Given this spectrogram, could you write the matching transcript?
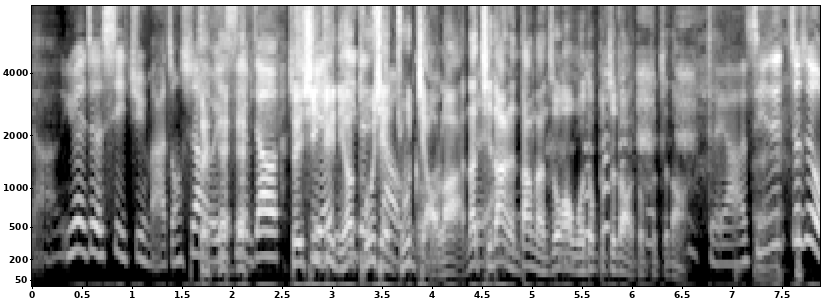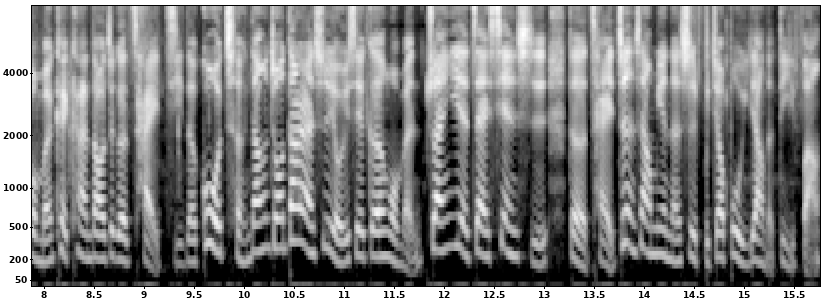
啊，因为这个戏剧嘛，总是要有一些 比较，所以戏剧你要凸显主角啦。那其他人当然说哦，我都不知道，都不知道。对啊，其实就是我们可以看到这个采集的过程当中，当然是有一些跟我们专业在现实的采证上面呢是比较不一样的地方。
